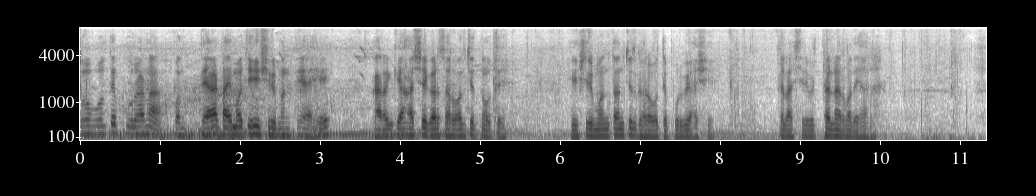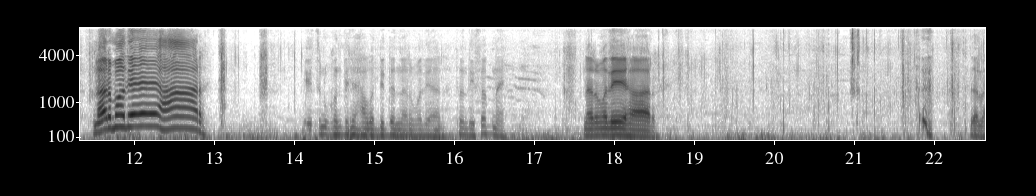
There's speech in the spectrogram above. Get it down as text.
तो बोलते पुराणा पण त्या टायमाची ही श्रीमंती आहे कारण की असे घर सर्वांचेच नव्हते. हे श्रीमंतांचेच घरं होते पूर्वी असे त्याला श्री विठ्ठल नर्मदे हार. नर्मदे हार! इथून कोणतरी आवाज देतं नर्मदे हार. तर दिसत नाही. नर्मदे हार. चला.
